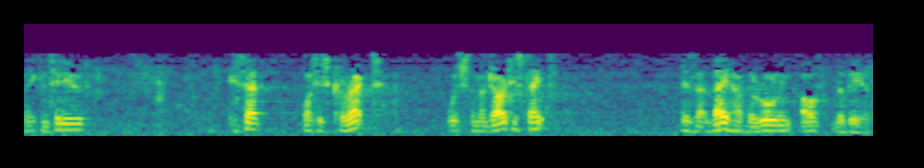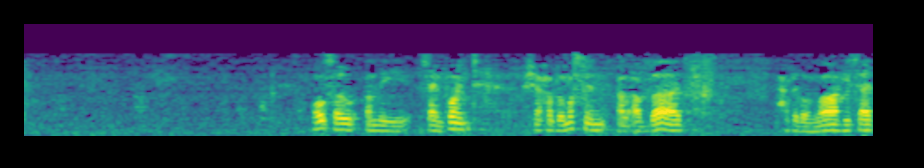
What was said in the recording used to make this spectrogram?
they continued, he said, what is correct, which the majority state, is that they have the ruling of the beard. Also, on the same point, Shaykh Abdul Muhsin al-Abbad, Hafidullah, he said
